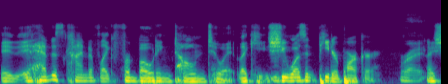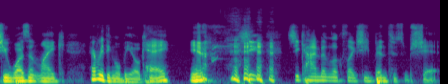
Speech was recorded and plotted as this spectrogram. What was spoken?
It, it had this kind of like foreboding tone to it. Like he, she Mhm. wasn't Peter Parker. Right. Like she wasn't like everything will be okay. Yeah, she she kind of looks like she's been through some shit.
